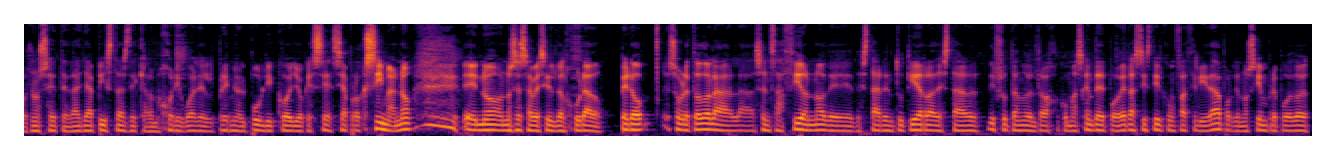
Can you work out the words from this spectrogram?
pues no sé, te da ya pistas de que a lo mejor igual el premio del público, yo que sé, se aproxima, ¿no? Eh, no, no se sabe si el del jurado. Pero sobre todo la, la sensación, ¿no? De, de estar en tu tierra, de estar disfrutando del trabajo con más gente, de poder asistir con facilidad, porque no siempre puedo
